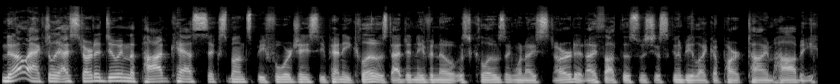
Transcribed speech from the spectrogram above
No, actually, I started doing the podcast six months before JCPenney closed. I didn't even know it was closing when I started. I thought this was just going to be like a part time hobby.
